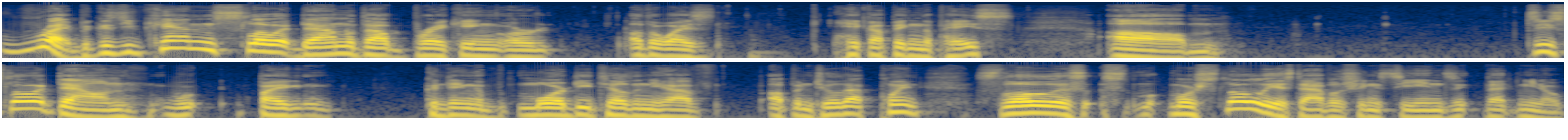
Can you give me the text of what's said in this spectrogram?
Right, because you can slow it down without breaking or otherwise hiccuping the pace. Um, so you slow it down by containing more detail than you have up until that point. Slowly, more slowly establishing scenes that you know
